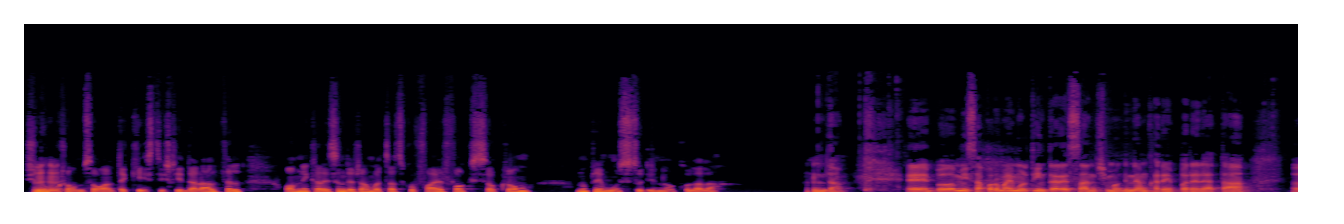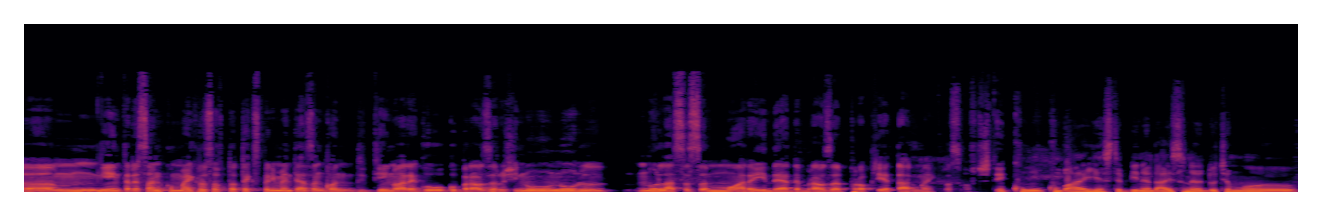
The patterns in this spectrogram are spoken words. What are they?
și uh-huh. nu mhm. Chrome sau alte chestii, știi? Dar altfel, oamenii care sunt deja învățați cu Firefox sau Chrome nu prea mult studii în locul ăla. Da. E, mi s-a părut mai mult interesant și mă gândeam care e părerea ta. Um, e interesant cum Microsoft tot experimentează în continuare cu, cu browserul și nu, nu, nu lasă să moare ideea de browser proprietar Microsoft, știi? Cum, cumva este bine, dar hai să ne ducem uh,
